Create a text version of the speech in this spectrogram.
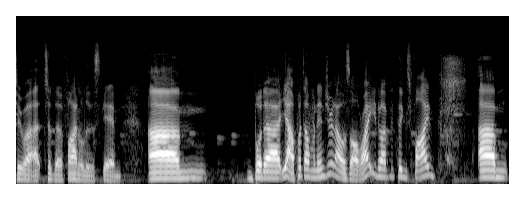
to uh to the final of this game. Um but uh, yeah, I put down an injury and I was all right. You know, everything's fine. Um,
